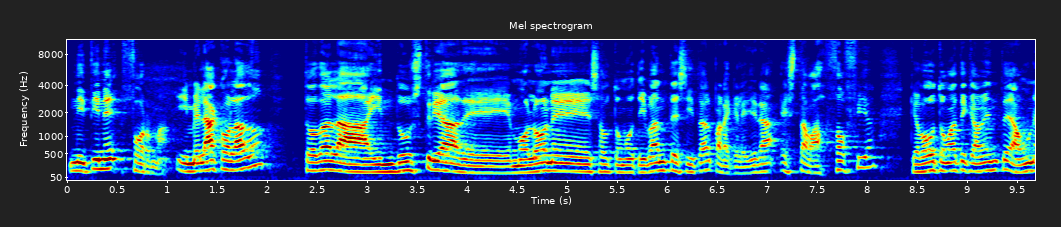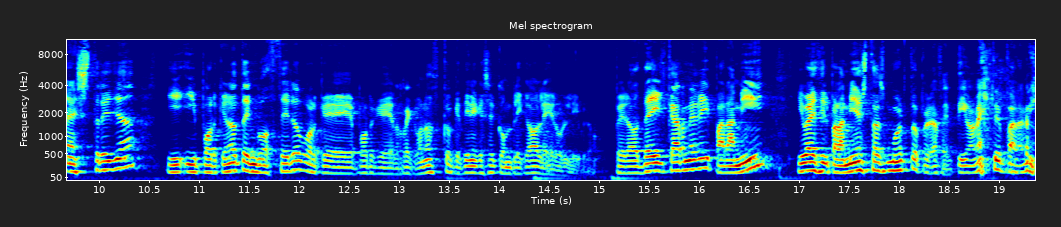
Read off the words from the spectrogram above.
ni tiene forma y me la ha colado toda la industria de molones automotivantes y tal para que leyera esta bazofia que va automáticamente a una estrella Y, por qué no tengo cero, porque, porque reconozco que tiene que ser complicado leer un libro. Pero Dale Carnegie, para mí, iba a decir, para mí estás muerto, pero efectivamente para mí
